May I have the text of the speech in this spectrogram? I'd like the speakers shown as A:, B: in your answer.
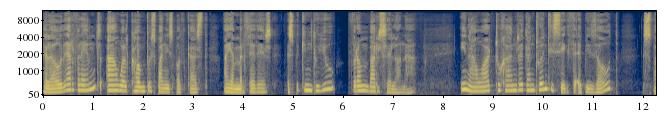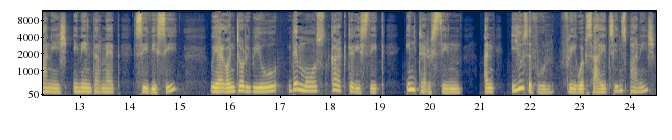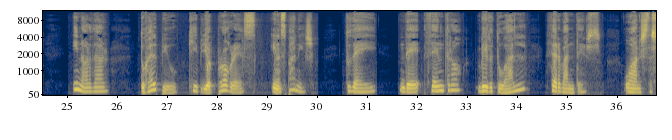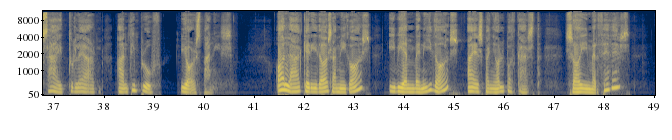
A: Hello there friends and welcome to Spanish Podcast. I am Mercedes speaking to you from Barcelona. In our 226th episode, Spanish in Internet CVC, we are going to review the most characteristic, interesting and useful free websites in Spanish in order to help you keep your progress in Spanish. Today, the Centro Virtual Cervantes wants the site to learn and improve your Spanish. Hola, queridos amigos, y bienvenidos a Español Podcast. Soy Mercedes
